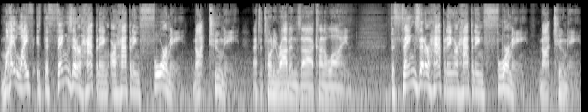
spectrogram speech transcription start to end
my life, is the things that are happening are happening for me, not to me. That's a Tony Robbins uh, kind of line. The things that are happening are happening for me, not to me.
